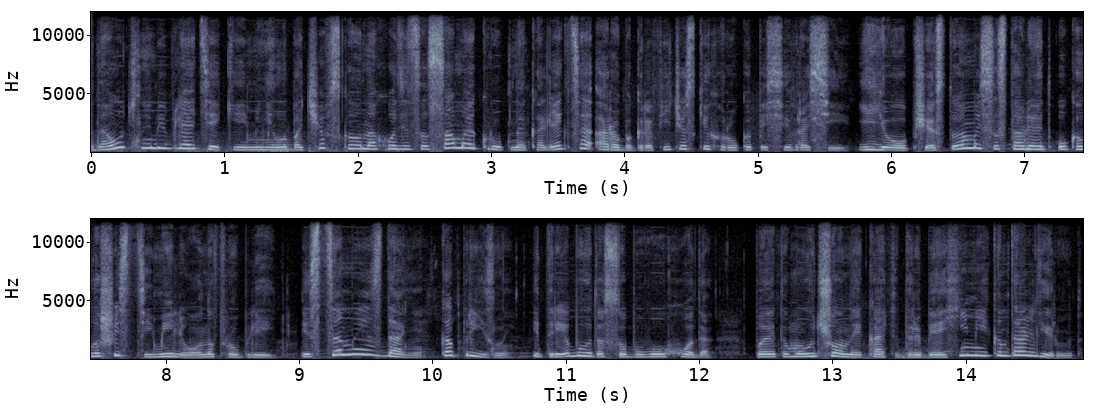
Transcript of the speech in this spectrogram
В научной библиотеке имени Лобачевского находится самая крупная коллекция арабографических рукописей в России. Ее общая стоимость составляет около 6 миллионов рублей. Бесценные издания капризны и требуют особого ухода, поэтому ученые кафедры биохимии контролируют,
